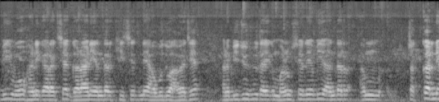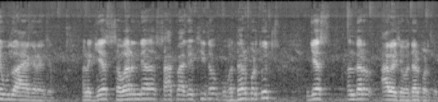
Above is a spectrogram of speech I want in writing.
બી બહુ હાનિકારક છે. ગળાની અંદર ખીસીને આવું બધું આવે છે. અને બીજું શું થાય કે મનુષ્યને બી અંદર આમ ચક્કર ને એવું બધું આવ્યા કરે છે. અને ગેસ સવારના સાત વાગ્યાથી તો વધારે પડતું જ ગેસ અંદર આવે છે વધારે પડતું.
